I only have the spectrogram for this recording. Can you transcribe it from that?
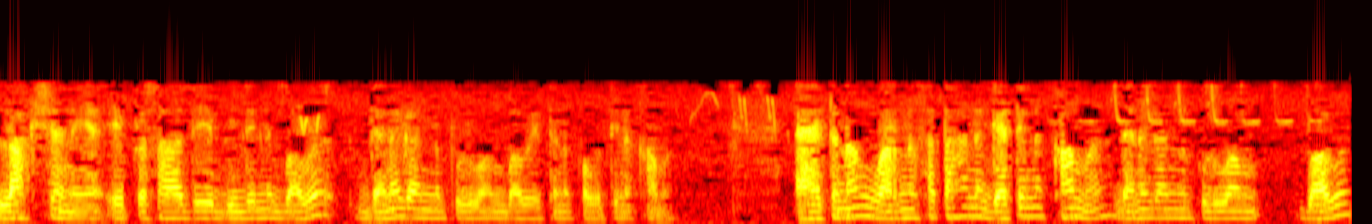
ලක්ෂණය ඒ ප්‍රසාදයේ බිඳෙන බව දැනගන්න පුළුවන් බව එතන පවතින කම. ඇහැටනම් වර්ණ සතහන ගැටෙන කම දැනගන්න පුළුවන් බව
